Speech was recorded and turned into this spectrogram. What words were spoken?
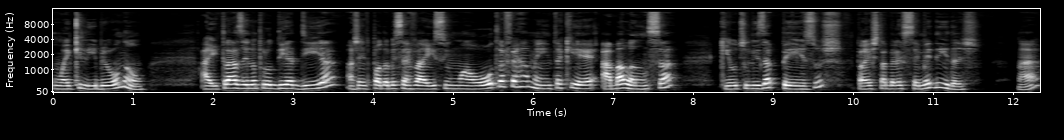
um equilíbrio ou não. Aí trazendo para o dia a dia, a gente pode observar isso em uma outra ferramenta que é a balança, que utiliza pesos para estabelecer medidas, né?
